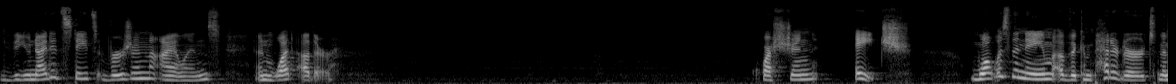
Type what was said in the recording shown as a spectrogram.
the United States Virgin Islands, and what other? Question H. What was the name of the competitor to the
